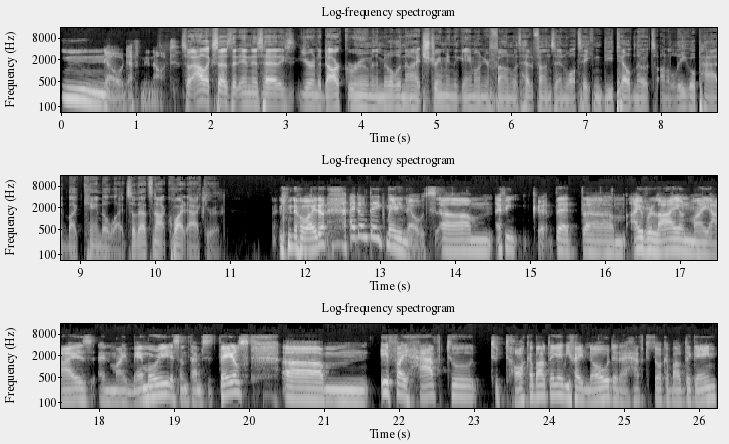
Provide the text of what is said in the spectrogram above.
No, definitely not. So Alex says that in his head, he's, you're in a dark room in the middle of the night, streaming the game on your phone with headphones in while taking detailed notes on a legal pad by candlelight. So that's not quite accurate. no i don't i don't take many notes um i think that um i rely on my eyes and my memory sometimes it fails um if i have to to talk about the game if i know that i have to talk about the game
